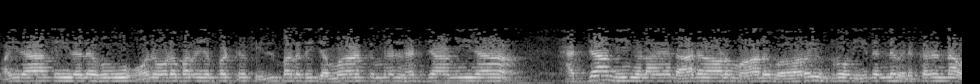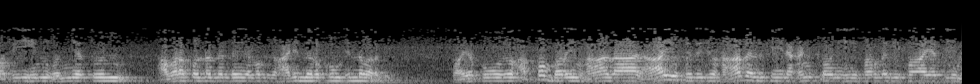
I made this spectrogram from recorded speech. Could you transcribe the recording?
വൈരാഖീലഹു ഓനോട് പറയപ്പെട്ട് ഫിൽബലത് ജമാഅത്തുമിനൽ ഹജ്ജാമീന. ഹജ്ജാമീങ്ങളായ ധാരാളം ആൾ വേറെയുണ്ടോ നീ തന്നെ വിലക്കരണ്ട വസീഹിൻ ഒഞ്ഞത്തുൻ അവരെ കൊണ്ടെന്നുണ്ട് നമുക്ക് കാര്യം നിറക്കും എന്ന് പറഞ്ഞു. വയപ്പോഴും അപ്പം പറയും ഹാദായുഹരിജു ഹാദൽ ഫീല അൻകോനിഹി ഫർദ കിഫായത്തിൻ.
